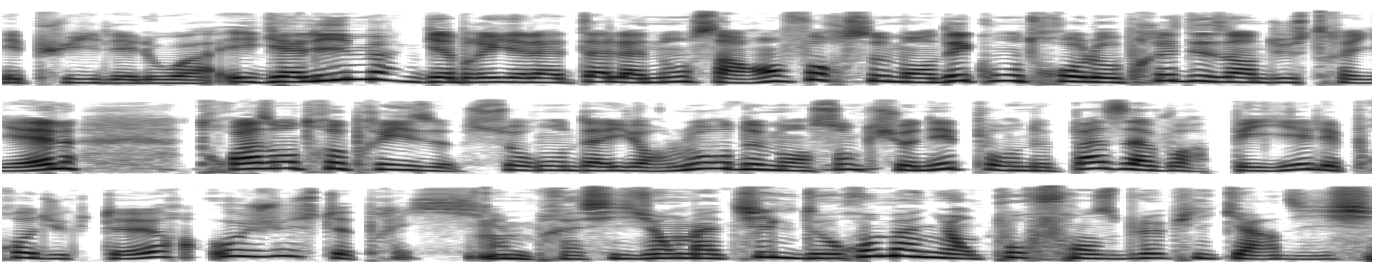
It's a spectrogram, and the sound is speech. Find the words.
Et puis les lois Egalim. Gabriel Attal annonce un renforcement des contrôles auprès des industriels. Trois entreprises seront d'ailleurs lourdement sanctionnées pour ne pas avoir payé les producteurs au juste prix. Une précision Mathilde Romagnan pour France Bleu Picardie.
